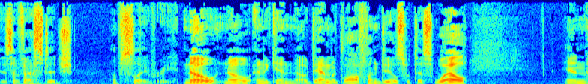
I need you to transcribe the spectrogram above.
is a vestige of slavery. No, no, and again, no. Dan McLaughlin deals with this well in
